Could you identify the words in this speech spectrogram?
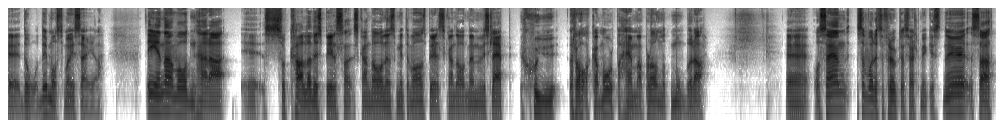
eh, då, det måste man ju säga. Det ena var den här eh, så kallade spelskandalen som inte var en spelskandal, men vi släppte sju raka mål på hemmaplan mot Mora. Eh, och sen så var det så fruktansvärt mycket snö så att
